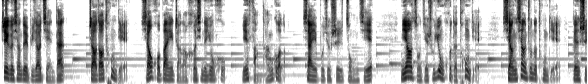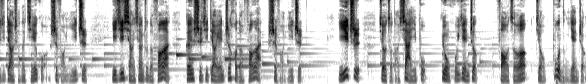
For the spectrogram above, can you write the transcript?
这个相对比较简单，找到痛点，小伙伴也找到核心的用户，也访谈过了。下一步就是总结，你要总结出用户的痛点，想象中的痛点跟实际调查的结果是否一致，以及想象中的方案跟实际调研之后的方案是否一致。一致就走到下一步用户验证，否则就不能验证。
